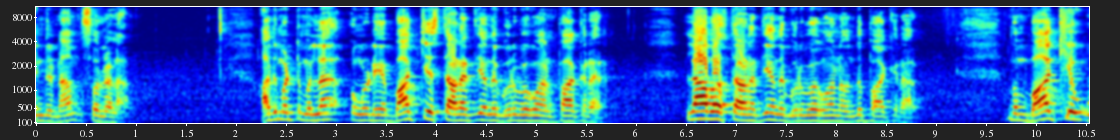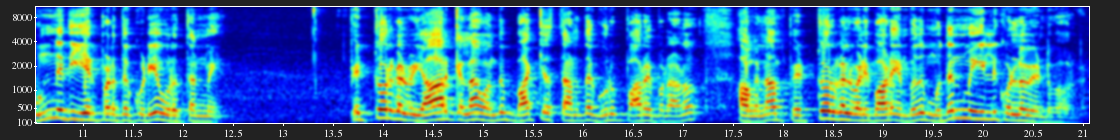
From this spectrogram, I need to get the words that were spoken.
என்று நாம் சொல்லலாம். அது மட்டுமல்ல உங்களுடைய பாக்கியஸ்தானத்தையும் அந்த குரு பகவான் பார்க்குறார். லாபஸ்தானத்தையும் அந்த குரு பகவான் வந்து பார்க்கிறார். இப்போ பாக்கிய உன்னதி ஏற்படுத்தக்கூடிய ஒரு தன்மை. பெற்றோர்கள் யாருக்கெல்லாம் வந்து பாக்கியஸ்தானத்தை குரு பார்வைப்படுறானோ அவங்கெல்லாம் பெற்றோர்கள் வழிபாடு என்பது முதன்மையில் கொள்ள வேண்டும் அவர்கள்.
